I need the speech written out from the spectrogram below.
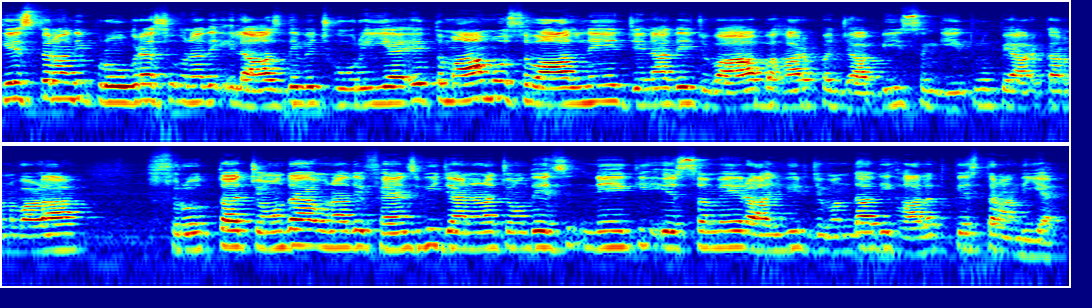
ਕਿਸ ਤਰ੍ਹਾਂ ਦੀ ਪ੍ਰੋਗਰੈਸ ਉਹਨਾਂ ਦੇ ਇਲਾਜ ਦੇ ਵਿੱਚ ਹੋ ਰਹੀ ਹੈ ਇਹ तमाम ਉਹ ਸਵਾਲ ਨੇ ਜਿਨ੍ਹਾਂ ਦੇ ਜਵਾਬ ਹਰ ਪੰਜਾਬੀ ਸੰਗੀਤ ਨੂੰ ਪਿਆਰ ਕਰਨ ਵਾਲਾ ਸਰੋਤਾ ਚਾਹੁੰਦਾ ਹੈ ਉਹਨਾਂ ਦੇ ਫੈਨਸ ਵੀ ਜਾਣਨਾ ਚਾਹੁੰਦੇ ਨੇ ਕਿ ਇਸ ਸਮੇਂ ਰਾਜਵੀਰ ਜਵੰਦਾ ਦੀ ਹਾਲਤ ਕਿਸ ਤਰ੍ਹਾਂ ਦੀ ਹੈ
